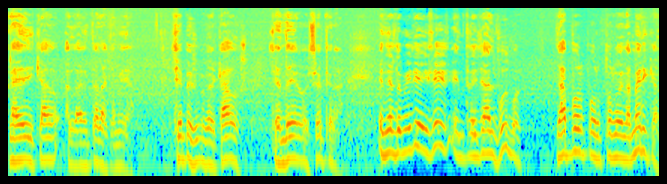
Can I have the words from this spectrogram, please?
la he dedicado a la venta de la comida. Siempre supermercados, tenderos, etc. En el 2016 entré ya al fútbol, ya por, por, por lo de la América,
